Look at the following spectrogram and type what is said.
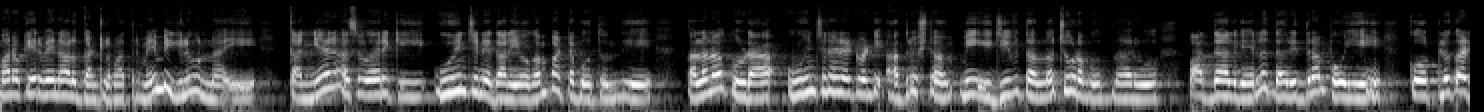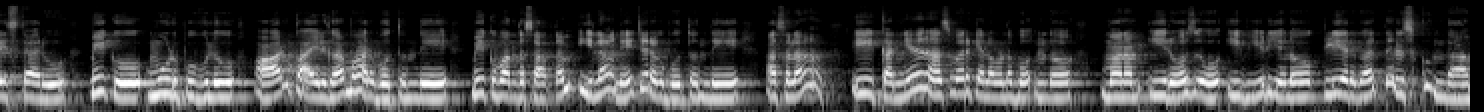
మరొక ఇరవై నాలుగు గంటలు మాత్రమే మిగిలి ఉన్నాయి. కన్యారాశి వారికి ఊహించని దాని యోగం పట్టబోతుంది. కలలో కూడా ఊహించలేనటువంటి అదృష్టం మీ జీవితంలో చూడబోతున్నారు. పద్నాలుగేళ్ళ దరిద్రం పోయి కోట్లు గడిస్తారు. మీకు మూడు పువ్వులు ఆరు కాయలుగా మారబోతుంది. మీకు వంద శాతం ఇలానే జరగబోతుంది. అసలు ఈ కన్యా రాశి వారికి ఎలా ఉండబోతుందో మనం ఈరోజు ఈ వీడియోలో క్లియర్గా తెలుసుకుందాం.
